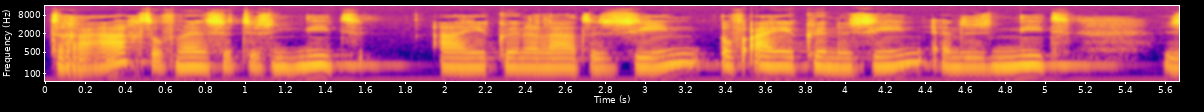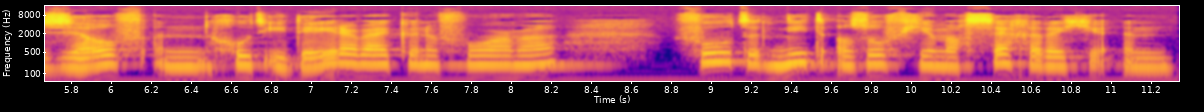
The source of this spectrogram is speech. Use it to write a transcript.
draagt, of mensen het dus niet aan je kunnen laten zien, of aan je kunnen zien, en dus niet zelf een goed idee daarbij kunnen vormen, voelt het niet alsof je mag zeggen dat je een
